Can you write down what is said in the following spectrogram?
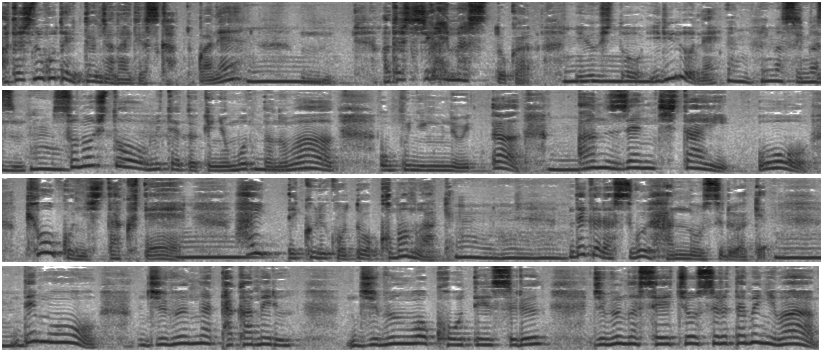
私のこと言ってるんじゃないですか？とかね、うん、うん、私違いますとか言う人いるよね、うん、いますいます、うん、その人を見た時に思ったのは、オープニングに言った安全地帯を強固にしたくて、入ってくることを拒むわけ、だからすごい反応するわけ、でも自分が高める自分を肯定する自分が成長するためには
